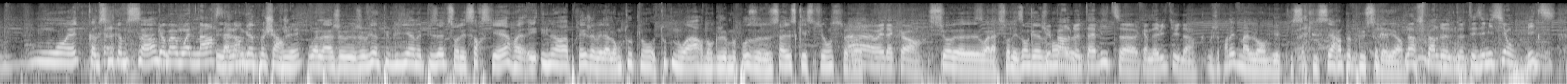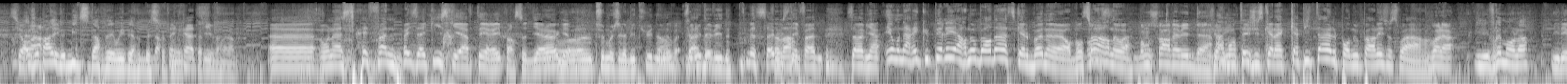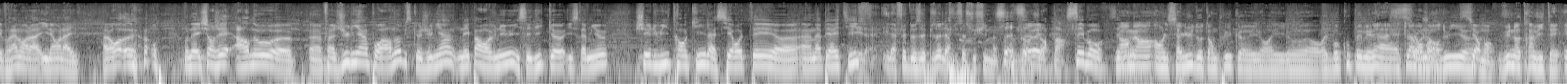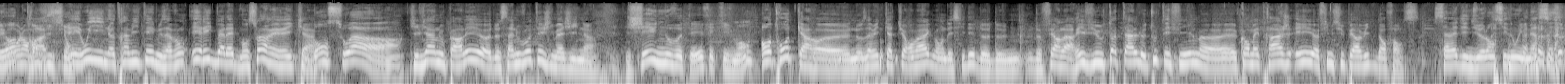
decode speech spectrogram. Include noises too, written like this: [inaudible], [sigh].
ouais, comme ci, comme ça. [laughs] Comme un mois de mars La hein langue un peu chargée. Voilà, je, je viens de publier un épisode sur les sorcières et une heure après, j'avais la langue toute, toute noire, donc je me pose de sérieuses questions sur euh, Ah ouais d'accord. sur le, voilà sur les Tu engagements. parles de euh, ta bite euh, comme d'habitude. Je parlais de ma langue qui, sert un peu plus d'ailleurs. Non, je parle de, de tes émissions, Beats sur Ah, je Arte. parlais de Beats d'Arte, oui, bien, bien sûr. Fait, créative. voilà. Euh, on a [laughs] Stéphane Moïsakis qui est atterré par ce dialogue. Euh, tu sais, moi j'ai l'habitude. Hein. Bah, Salut bah, David. [laughs] Salut Ça va Stéphane, ça va bien. Et on a récupéré Arnaud Bordas, quel bonheur. Bonsoir Arnaud. Bonsoir David. Tu es remonté jusqu'à la capitale pour nous parler ce soir. Voilà. Il est vraiment là. Il est vraiment là, il est en live. Alors, euh, [laughs] on a échangé Arnaud, euh, euh, enfin Julien pour Arnaud, puisque Julien n'est pas revenu. Il s'est dit qu'il serait mieux chez lui, tranquille, à siroter euh, un apéritif. il a fait deux épisodes, il a fait [laughs] ça suffit maintenant. Ça, je, c'est je vrai. repars. C'est bon, c'est Non bon. mais on, on le salue d'autant plus qu'il aurait, il aurait beaucoup aimé être là aujourd'hui, euh, sûrement. vu notre invité. Et hop, transition. Et oui, notre invité, nous avons Eric Valette. Bonsoir Eric. Bonsoir. Qui vient nous parler euh, de sa nouveauté, j'imagine. J'ai une nouveauté, effectivement. Entre autres, car euh, nos amis de Capture Mag ont décidé de, de, de faire la review totale de tous tes films, euh, courts-métrages et euh, films Super 8 d'enfance. Ça va être d'une violence inouïe, merci. [laughs]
